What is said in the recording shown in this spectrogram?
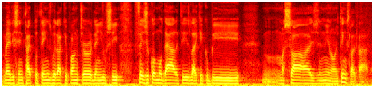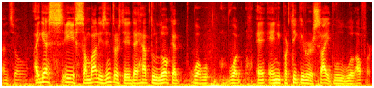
medicine type of things with acupuncture. Then you'll see physical modalities like it could be massage and you know and things like that. And so I guess if somebody is interested, they have to look at what what any particular site will, will offer.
